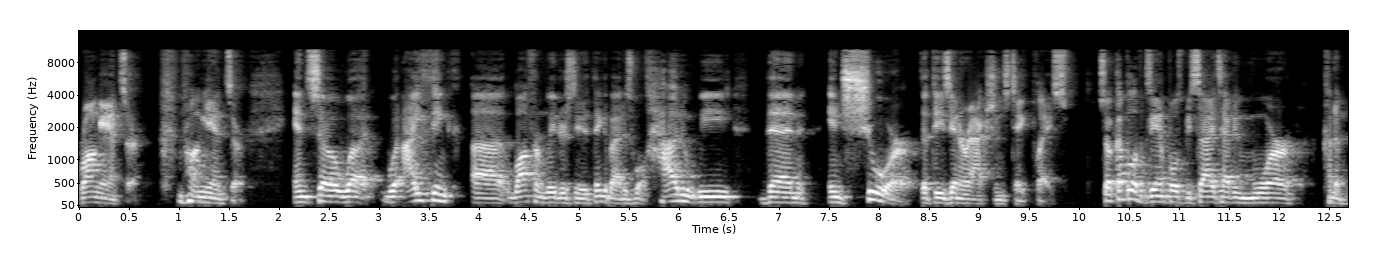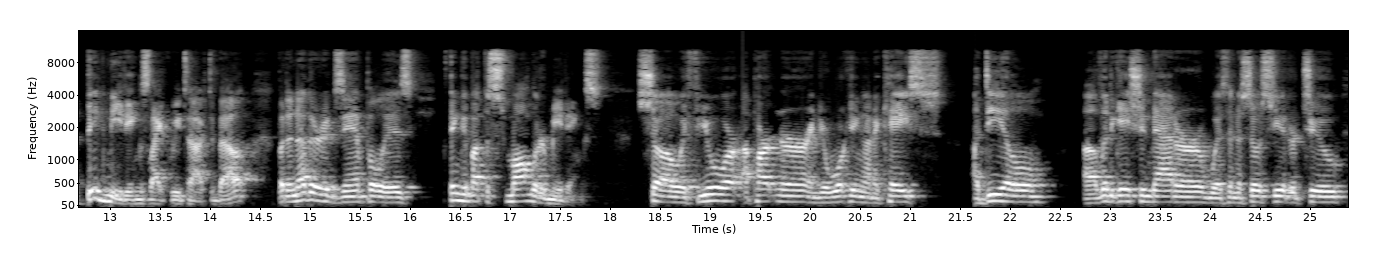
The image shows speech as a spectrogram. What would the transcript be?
Wrong answer. Wrong answer. And so what, what I think uh, law firm leaders need to think about is, well, how do we then ensure that these interactions take place? So a couple of examples besides having more kind of big meetings like we talked about, but another example is thinking about the smaller meetings. So if you're a partner and you're working on a case, a deal, a litigation matter with an associate or two,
